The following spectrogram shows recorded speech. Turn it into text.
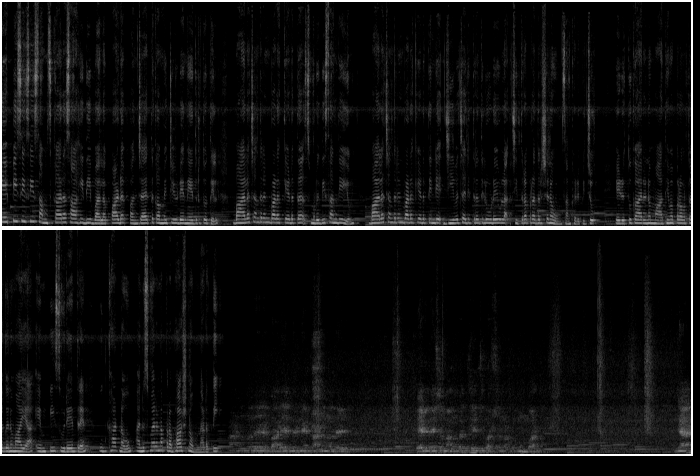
കെ പി സി സി സംസ്കാര സാഹിതി വലപ്പാട് പഞ്ചായത്ത് കമ്മിറ്റിയുടെ നേതൃത്വത്തിൽ ബാലചന്ദ്രൻ വടക്കേടത്ത് സ്മൃതി സന്ധ്യയും ബാലചന്ദ്രൻ വടക്കേടത്തിന്റെ ജീവചരിത്രത്തിലൂടെയുള്ള ചിത്രപ്രദർശനവും സംഘടിപ്പിച്ചു. എഴുത്തുകാരനും മാധ്യമപ്രവർത്തകനുമായ എം പി സുരേന്ദ്രൻ ഉദ്ഘാടനവും അനുസ്മരണ പ്രഭാഷണവും നടത്തി. ഏകദേശം വർഷങ്ങൾക്ക് മുമ്പാണ്. ഞാൻ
